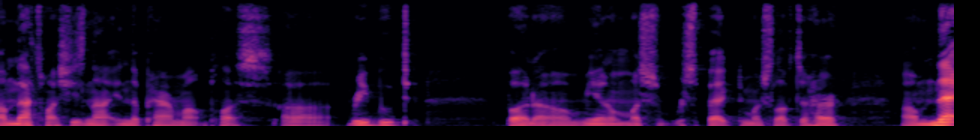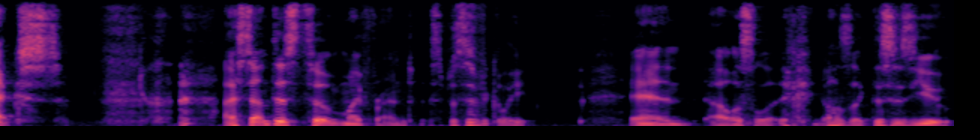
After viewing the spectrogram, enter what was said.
um, that's why she's not in the Paramount Plus uh, reboot. But um, you know, much respect and much love to her. Um, next, I sent this to my friend specifically, and I was like, I was like, this is you.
